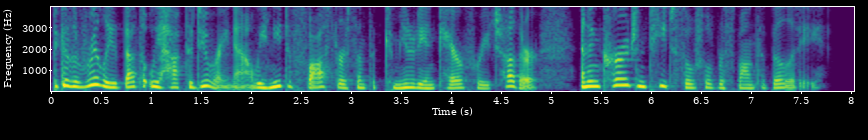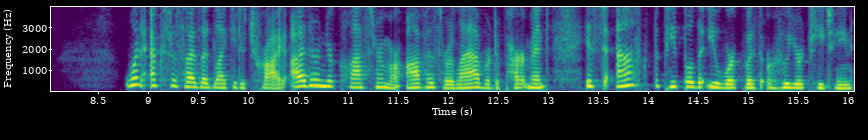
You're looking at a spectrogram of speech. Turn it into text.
Because really, that's what we have to do right now. We need to foster a sense of community and care for each other and encourage and teach social responsibility. One exercise I'd like you to try, either in your classroom or office or lab or department, is to ask the people that you work with or who you're teaching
